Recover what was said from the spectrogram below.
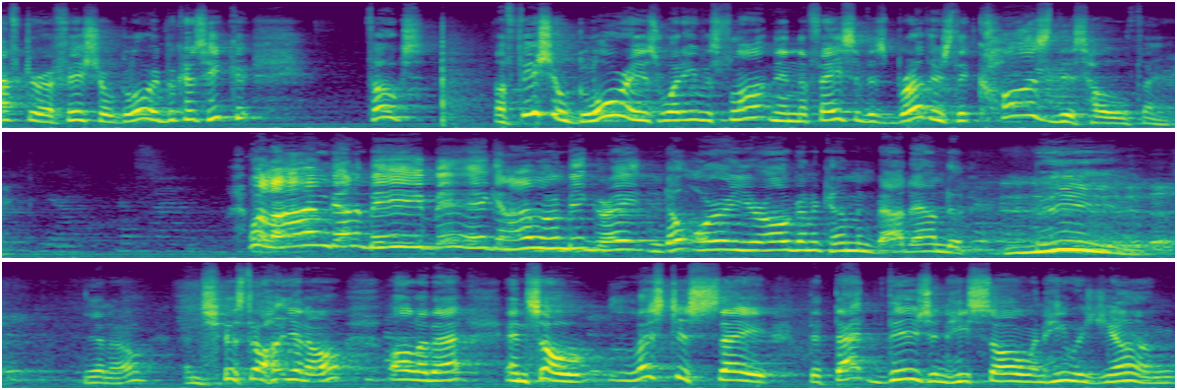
after official glory, because he could, folks, official glory is what he was flaunting in the face of his brothers that caused this whole thing. Well, I'm going to be big and I'm going to be great, and don't worry, you're all going to come and bow down to me. You know, and just all, you know, all of that. And so let's just say that that vision he saw when he was young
